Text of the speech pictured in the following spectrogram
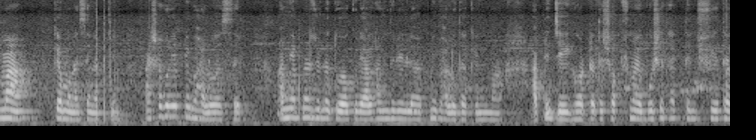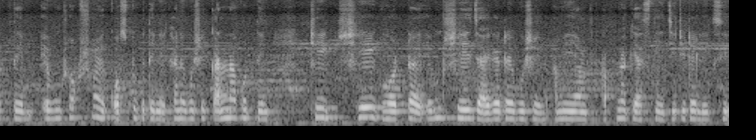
মা, কেমন আছেন আপনি? আশা করি আপনি ভালো আছেন। আমি আপনার জন্য দোয়া করি। আলহামদুলিল্লাহ, আপনি ভালো থাকেন মা। আপনি যেই ঘরটাতে সবসময় বসে থাকতেন, শুয়ে থাকতেন এবং সবসময় কষ্ট পেতেন, এখানে বসে কান্না করতেন, ঠিক সেই ঘরটায় এবং সেই জায়গাটায় বসে আমি আপনাকে আজকে এই চিঠিটা লিখছি।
